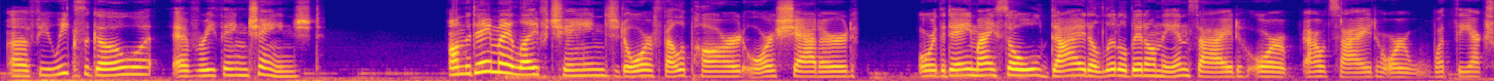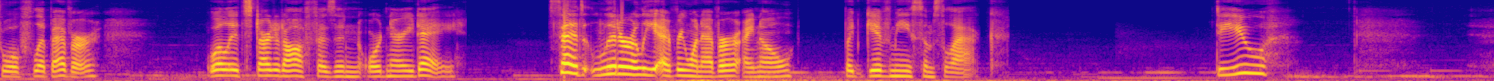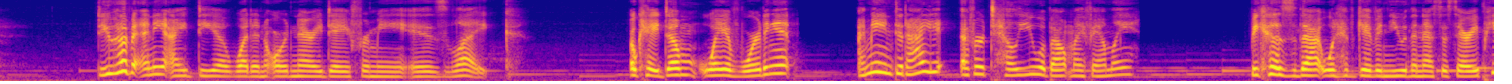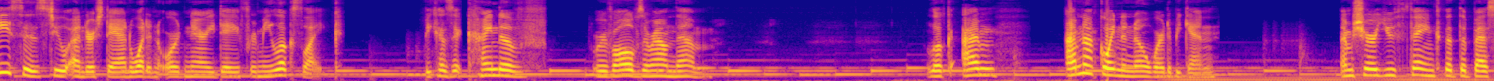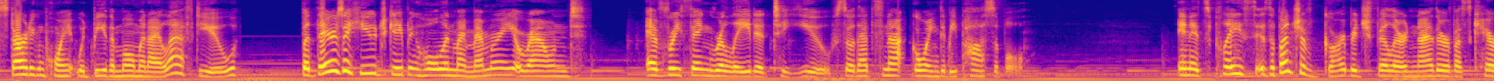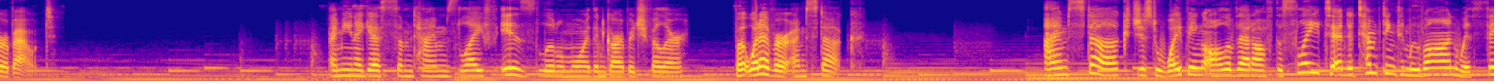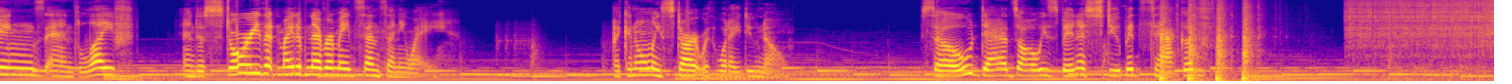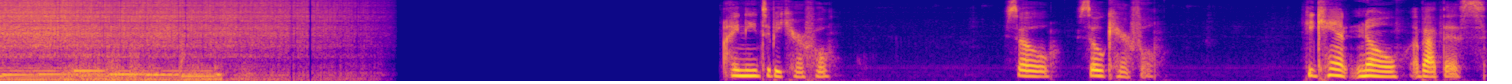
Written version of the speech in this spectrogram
a few weeks ago, everything changed. On the day my life changed, or fell apart, or shattered, or the day my soul died a little bit on the inside, or outside, or what the actual flip ever, well, it started off as an ordinary day. Said literally everyone ever, I know, but give me some slack. Do you do you have any idea what an ordinary day for me is like? Okay, dumb way of wording it. I mean, did I ever tell you about my family? Because that would have given you the necessary pieces to understand what an ordinary day for me looks like. Because it kind of revolves around them. Look, I'm I'm not going to know where to begin. I'm sure you think that the best starting point would be the moment I left you, but there's a huge gaping hole in my memory around everything related to you, so that's not going to be possible. In its place is a bunch of garbage filler neither of us care about. I mean, I guess sometimes life is little more than garbage filler, but whatever, I'm stuck. I'm stuck just wiping all of that off the slate and attempting to move on with things and life and a story that might have never made sense anyway. I can only start with what I do know. So, Dad's always been a stupid sack of. I need to be careful. So, so careful. He can't know about this.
